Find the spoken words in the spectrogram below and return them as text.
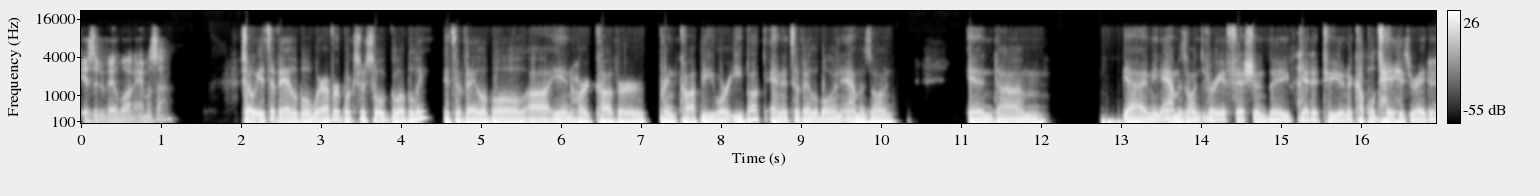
Is it available on amazon? So it's available wherever books are sold globally. It's available uh, in hardcover, print copy, or ebook, and it's available on Amazon. And um, yeah, I mean, Amazon's very efficient. They get it to you in a couple days, right? Yeah,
